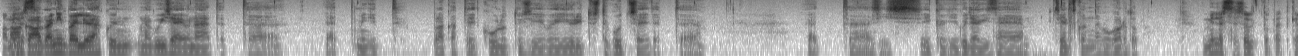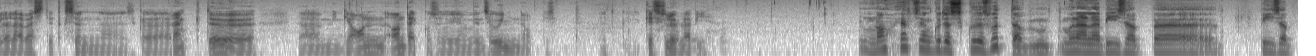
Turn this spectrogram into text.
aga, aga, aga nii palju jah, kui nagu ise ju näed, et et mingeid plakateid, kuulutusi või ürituste kutseid, et et siis ikkagi kuidagi see seltskond nagu kordub. millest see sõltub, et kellel läheb hästi, et kas see on niisugune ränk töö, mingi an-, andekus või, või on see õnn hoopis, et, et kes lööb läbi? noh jah, see on kuidas, kuidas võtta, mõnele piisab, piisab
